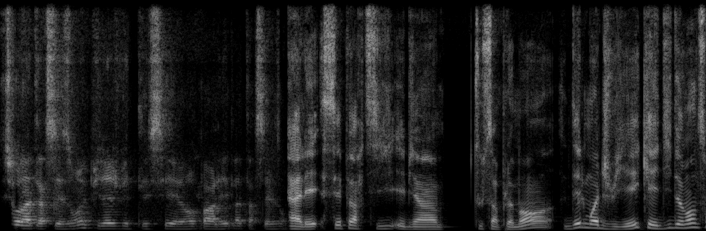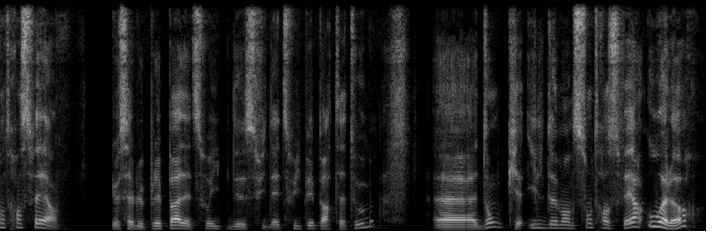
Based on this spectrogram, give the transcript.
Sur l'intersaison. Et puis là, je vais te laisser en parler de l'intersaison. Allez, c'est parti. Eh bien, tout simplement, dès le mois de juillet, KD demande son transfert. Que ça lui plaît pas d'être sweep, sweepé par Tatum. Euh, donc, il demande son transfert ou alors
